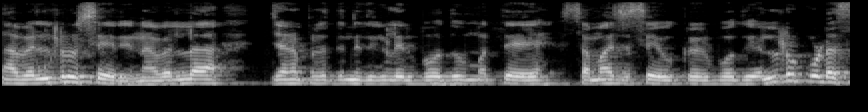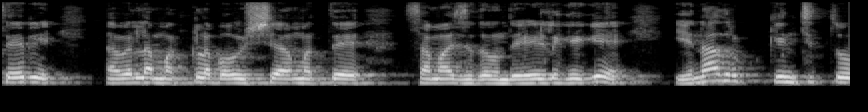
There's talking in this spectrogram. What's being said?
ನಾವೆಲ್ಲರೂ ಸೇರಿ, ನಾವೆಲ್ಲ ಜನಪ್ರತಿನಿಧಿಗಳಿರ್ಬೋದು, ಮತ್ತು ಸಮಾಜ ಸೇವಕರಿರ್ಬೋದು, ಎಲ್ಲರೂ ಕೂಡ ಸೇರಿ ನಾವೆಲ್ಲ ಮಕ್ಕಳ ಭವಿಷ್ಯ ಮತ್ತು ಸಮಾಜದ ಒಂದು ಏಳಿಗೆಗೆ ಏನಾದರೂ ಕಿಂಚಿತ್ತು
